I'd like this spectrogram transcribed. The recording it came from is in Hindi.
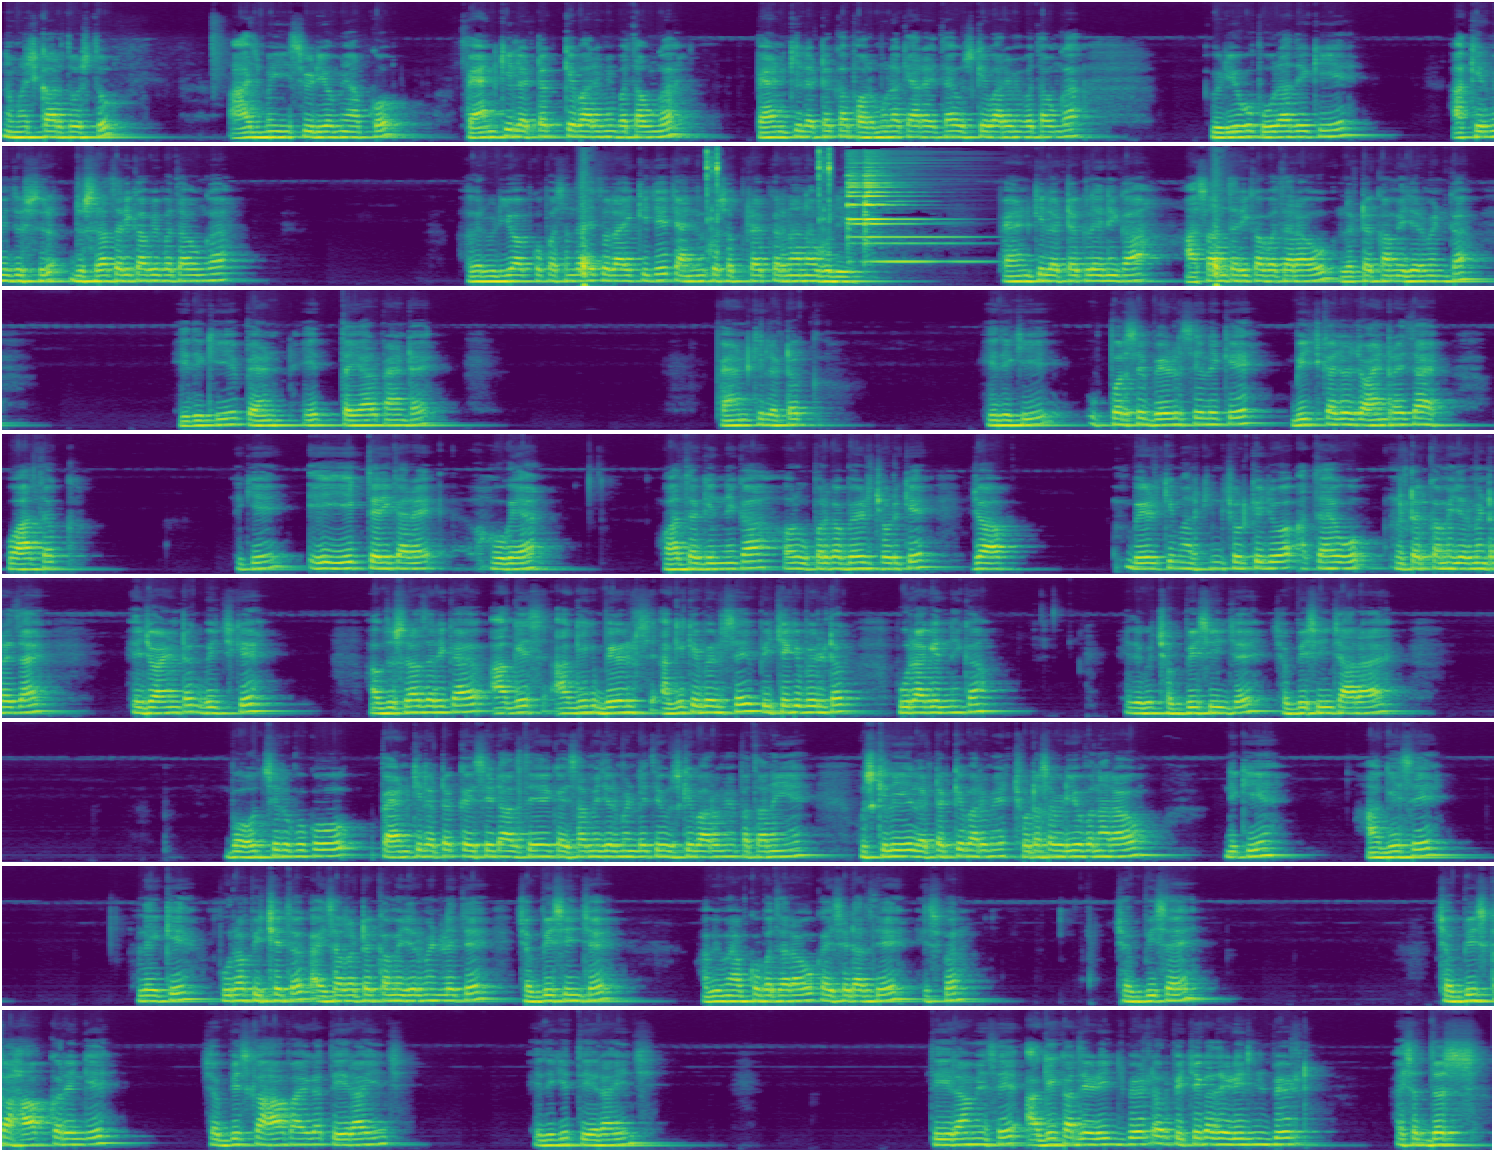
नमस्कार दोस्तों। आज मैं इस वीडियो में आपको पैंट की लटक के बारे में बताऊँगा। पैंट की लटक का फॉर्मूला क्या रहता है उसके बारे में बताऊँगा। वीडियो को पूरा देखिए। आखिर में दूसरा दूसरा तरीका भी बताऊँगा। अगर वीडियो आपको पसंद आए तो लाइक कीजिए, चैनल को सब्सक्राइब करना ना भूलिए। पैंट की लटक लेने का आसान तरीका बता रहा हूँ, लटक का मेज़रमेंट का। ये देखिए, पैंट, ये तैयार पैंट है। पैंट की लटक, ये देखिए, ऊपर से बेल्ट से लेके बीच का जो जॉइंट रहता है वहाँ तक। देखिए, ये एक तरीका रह, हो गया वहाँ तक गिनने का और ऊपर का बेल्ट छोड़ के जो आप, बेल्ट की मार्किंग छोड़ के जो आता है, वो लटक का मेज़रमेंट रहता है। ये जॉइंट तक बीच के। अब दूसरा तरीका है, आगे से, आगे के बेल्ट से, आगे के बेल्ट से पीछे के बेल्ट तक पूरा गिनने का। ये देखो छब्बीस इंच है, छब्बीस इंच आ रहा है। बहुत से लोगों को पैंट की लटक कैसे डालते हैं, कैसा मेज़रमेंट लेते हैं, उसके बारे में पता नहीं है। उसके लिए लटक के बारे में छोटा सा वीडियो बना रहा हूँ। देखिए, आगे से लेके पूरा पीछे तक, ऐसा लटक का मेज़रमेंट लेते हैं, छब्बीस इंच है। अभी मैं आपको बता रहा हूँ कैसे डालते हैं, इस पर। छब्बीस है। छब्बीस का हाफ़ करेंगे। छब्बीस का हाफ़ आएगा तेरह इंच ये देखिए, तेरह इंच तेरह में से आगे का डेढ़ इंच बेल्ट और पीछे का डेढ़ इंच बेल्ट ऐसा दस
